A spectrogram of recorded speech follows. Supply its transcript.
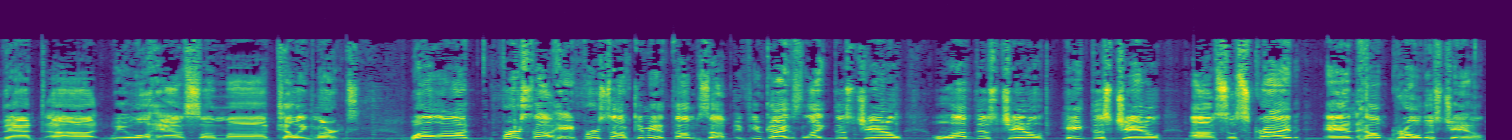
that uh, we will have some uh, telling marks. Well, uh, first off, hey, first off, give me a thumbs up. If you guys like this channel, love this channel, hate this channel, uh, subscribe and help grow this channel.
